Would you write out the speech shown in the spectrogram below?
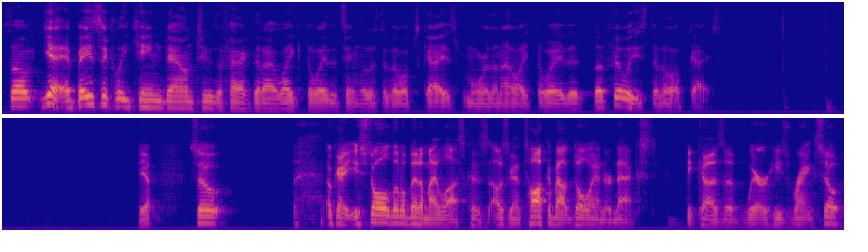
so yeah, it basically came down to the fact that I like the way that St. Louis develops guys more than I like the way that the Phillies develop guys. Yeah. So, okay, you stole a little bit of my lust because I was going to talk about Dollander next because of where he's ranked. So,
